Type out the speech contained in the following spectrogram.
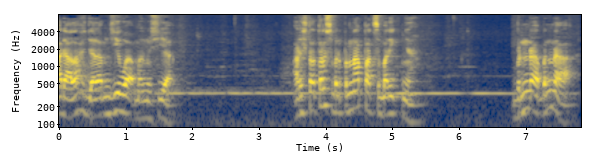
adalah dalam jiwa manusia Aristoteles berpendapat sebaliknya. Benda-benda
